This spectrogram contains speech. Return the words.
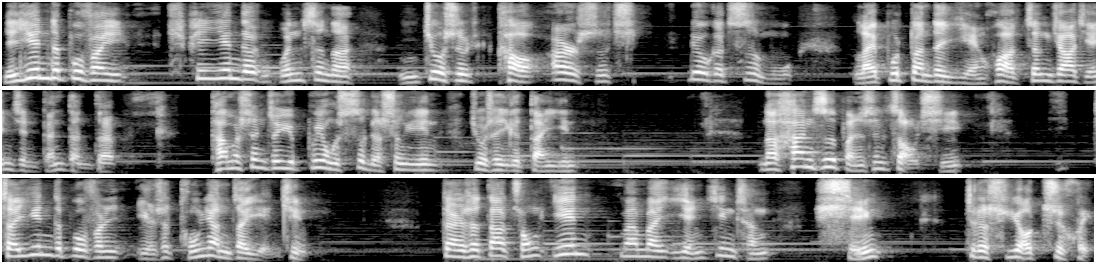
你音的部分，拼音的文字呢，你就是靠二十七六个字母来不断的演化、增加、减减等等的。他们甚至于不用四个声音，就是一个单音。那汉字本身早期在音的部分也是同样在演进，但是它从音慢慢演进成形，这个需要智慧。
